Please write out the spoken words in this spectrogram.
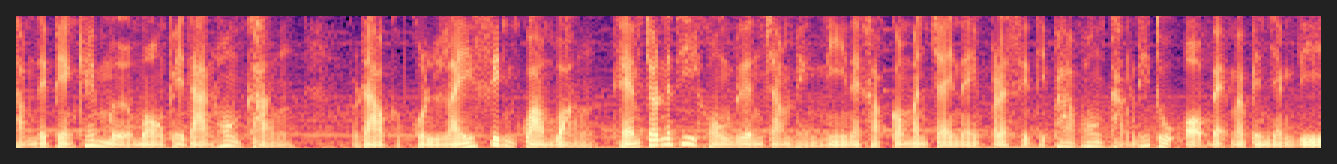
ทำได้เพียงแค่เหม่อมองเพดานห้องขัง ราวกับคนไร้สิ้นความหวัง แถมเจ้าหน้าที่ของเรือนจำแห่งนี้นะครับก็มั่นใจในประสิทธิภาพห้องขังที่ถูกออกแบบมาเป็นอย่างดี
